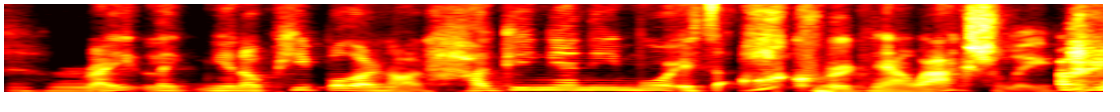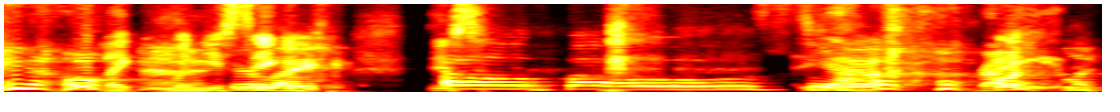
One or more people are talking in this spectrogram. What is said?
Mm-hmm. Right? Like, you know, people are not hugging anymore. It's awkward now, actually. I know. Like when you You're say like this elbows, yeah, right? like,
